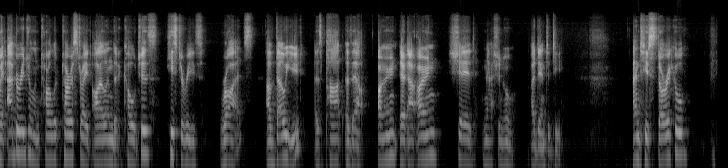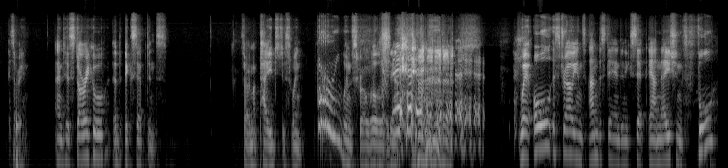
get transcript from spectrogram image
where Aboriginal and Torres Strait Islander cultures, histories, rights are valued as part of our own our own shared national identity. And historical, sorry, and historical acceptance. Sorry, my page just went and scrolled all the way down where all Australians understand and accept our nation's full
